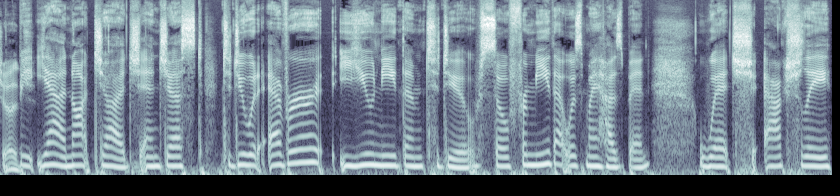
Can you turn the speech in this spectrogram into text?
judge. Be, yeah, not judge and just to do whatever you need them to do. So for me, that was my husband, which actually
